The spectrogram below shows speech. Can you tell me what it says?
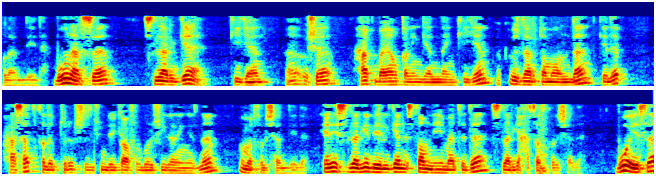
qiladi deydi. Bu narsa sizlarga kelgan o'sha haq bayon qilingandan keyin o'zlari tomonidan kelib hasad qilib turib siz shunday kofir bo'lishliklaringizni umid qilishadi deydi. Ya'ni sizlarga berilgan islom ne'matida sizlarga hasad qilishadi. Bu esa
